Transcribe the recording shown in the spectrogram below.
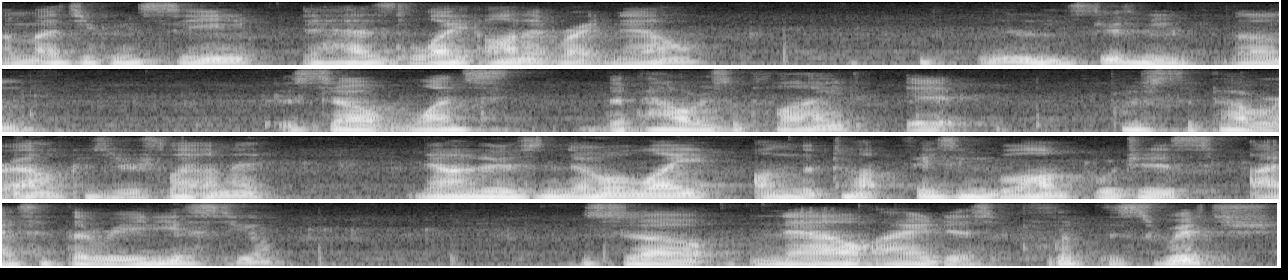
Um, as you can see, it has light on it right now. Mm, excuse me. Um, so once the power is applied, it pushes the power out because there's light on it. Now there's no light on the top facing block, which is I set the radius to. So now I just flip the switch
